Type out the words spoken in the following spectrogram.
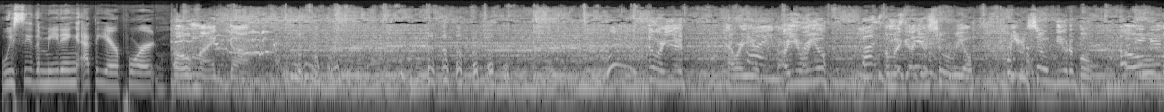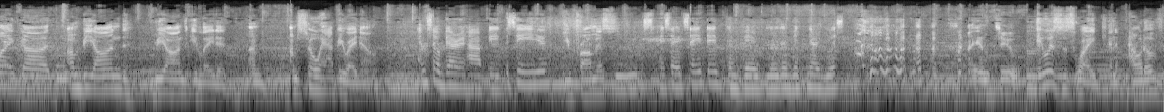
We see the meeting at the airport. Oh my god. How are you? How are you? Are you real? Oh my god, you're so real. You're so beautiful. Oh my god. I'm beyond beyond elated. I'm I'm so happy right now. I'm so very happy to see you. You promise? I'm so excited and very little bit nervous. I am too. It was just like an out of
